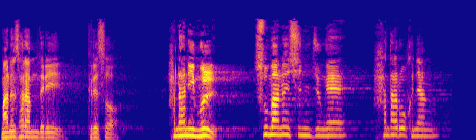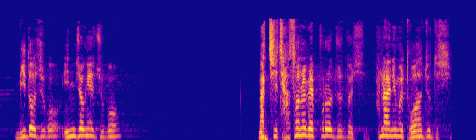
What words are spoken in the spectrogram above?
많은 사람들이 그래서 하나님을 수많은 신 중에 하나로 그냥 믿어주고 인정해주고 마치 자선을 베풀어 주듯이 하나님을 도와주듯이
